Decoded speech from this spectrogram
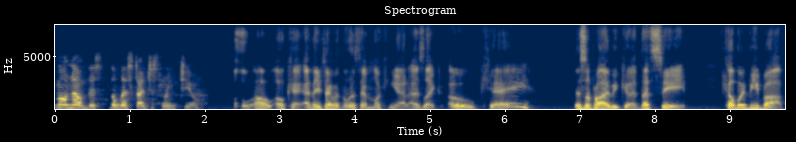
Well, no, this the list I just linked you. Oh, oh, okay. I thought you were talking about the list I'm looking at. I was like, okay, this will probably be good. Let's see. Cowboy Bebop.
